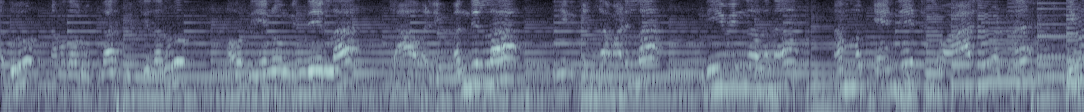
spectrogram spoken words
ಅದು ನಮಗ ಅವ್ರು ಉಪಕಾರ ತಿಳಿಸಿದರು. ಅವ್ರದ್ದು ಏನೂ ಮಿಂದೆ ಇಲ್ಲ. ಯಾವ ಹಳ್ಳಿಗೆ ಬಂದಿಲ್ಲ. ಏನು ಕೆಲಸ ಮಾಡಿಲ್ಲ. ನೀವಿನ್ನು ಅದನ್ನ ನಮ್ಮ ಕ್ಯಾಂಡಿಡೇಟ್ ನೀವು ಆರಿಸ್ಬಿಟ್ರೆ ನಿಮ್ಮ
